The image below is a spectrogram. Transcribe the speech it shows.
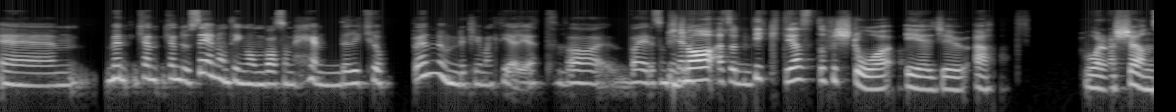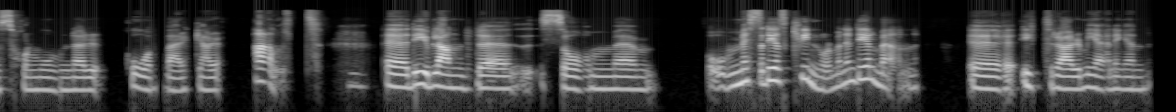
Mm. Eh, men kan, kan du säga någonting om vad som händer i kroppen under klimakteriet? Mm. Vad, vad är det som känns? Ja, alltså viktigast att förstå är ju att våra könshormoner påverkar allt. Mm. Eh, det är ibland eh, som, eh, och mestadels kvinnor, men en del män, yttrar meningen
